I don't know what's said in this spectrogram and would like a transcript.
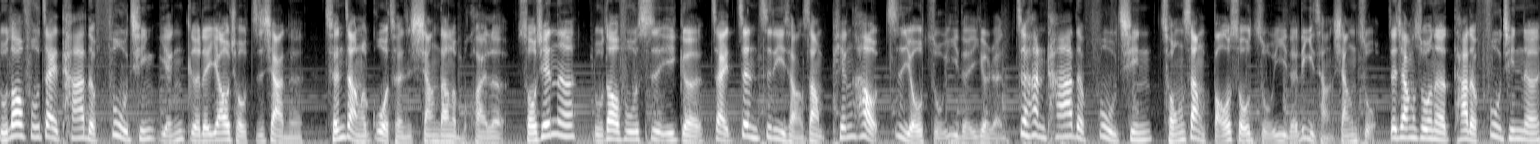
鲁道夫在他的父亲严格的要求之下呢。成长的过程相当的不快乐。首先呢，鲁道夫是一个在政治立场上偏好自由主义的一个人，这和他的父亲崇尚保守主义的立场相左。再将说呢，他的父亲呢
